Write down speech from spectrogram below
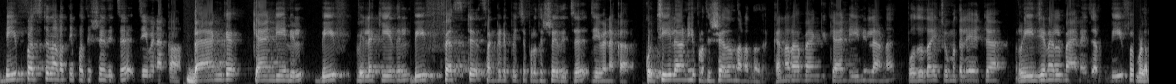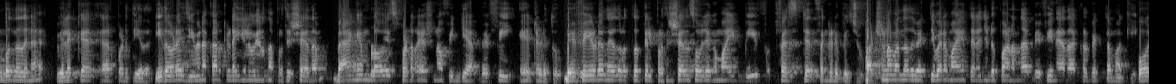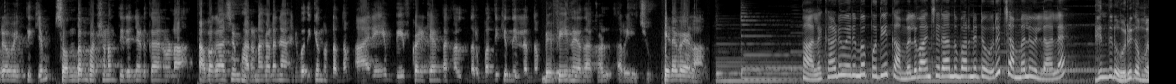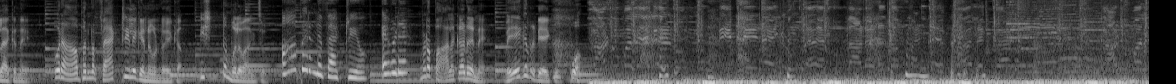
ബീഫ് ഫെസ്റ്റ് നടത്തി പ്രതിഷേധിച്ച് ജീവനക്കാർ. ബാങ്ക് ക്യാന്റീനിൽ ബീഫ് വിലക്കിയതിൽ ബീഫ് ഫെസ്റ്റ് സംഘടിപ്പിച്ച് പ്രതിഷേധിച്ച് ജീവനക്കാർ. കൊച്ചിയിലാണ് ഈ പ്രതിഷേധം നടന്നത്. കനറ ബാങ്ക് ക്യാന്റീനിലാണ് പുതുതായി ചുമതലയേറ്റ റീജിയണൽ മാനേജർ ബീഫ് വിളമ്പുന്നതിന് വിലക്ക് ഏർപ്പെടുത്തിയത്. ഇതോടെ ജീവനക്കാർക്കിടയിൽ ഉയർന്ന പ്രതിഷേധം bank employees federation of India BEFI ഏറ്റെടുത്തു. ബെഫിയുടെ നേതൃത്വത്തിൽ പ്രതിഷേധ സൂചകമായി ബീഫ് ഫെസ്റ്റ് സംഘടിപ്പിച്ചു. ഭക്ഷണം എന്നത് വ്യക്തിപരമായ തെരഞ്ഞെടുപ്പാണെന്ന് ബെഫി നേതാക്കൾ വ്യക്തമാക്കി. ഓരോ വ്യക്തിക്കും സ്വന്തം ഭക്ഷണം തിരഞ്ഞെടുക്കാനുള്ള അവകാശം ഭരണഘടന അനുവദിക്കുന്നുണ്ടെന്നും ആരെയും ബീഫ് കഴിക്കാൻ തങ്ങൾ നിർബന്ധിക്കുന്നില്ലെന്നും ബെഫി നേതാക്കൾ അറിയിച്ചു. ഇടവേള. പാലക്കാട് വരുമ്പോ പുതിയ കമ്മൽ വാങ്ങിച്ചരാന്ന് പറഞ്ഞിട്ട് ഒരു ചമ്മലും ഇല്ല അല്ലെ എന്തിനു ഒരു കമ്മലാക്കുന്നേ? ഒരു ആഭരണ ഫാക്ടറിയിലേക്ക് എന്നെ കൊണ്ടുപോയേക്കാം. ഇഷ്ടം പോലെ വാങ്ങിച്ചു. ആഭരണ ഫാക്ടറിയോ? എവിടെ? ഇവിടെ പാലക്കാട് തന്നെ. വേഗം റെഡി ആയിക്കോ. പോവാം.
